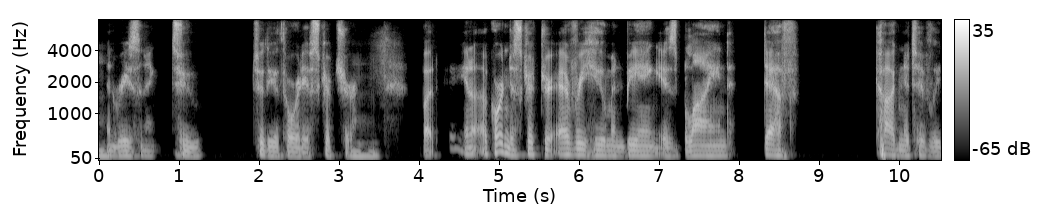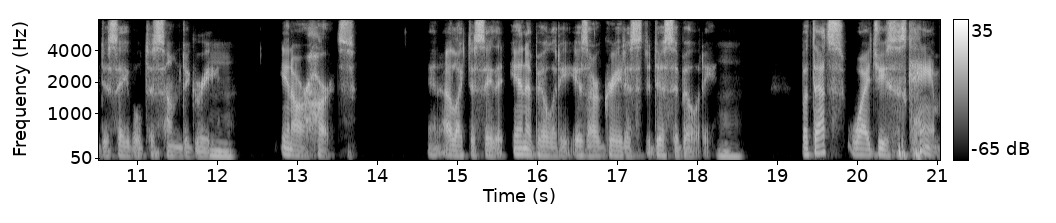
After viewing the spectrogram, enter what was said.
mm-hmm. and reasoning to to the authority of Scripture. Mm-hmm. But you know, according to Scripture, every human being is blind, deaf, cognitively disabled to some degree mm. In our hearts. And I like to say that inability is our greatest disability. Mm. But that's why Jesus came.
